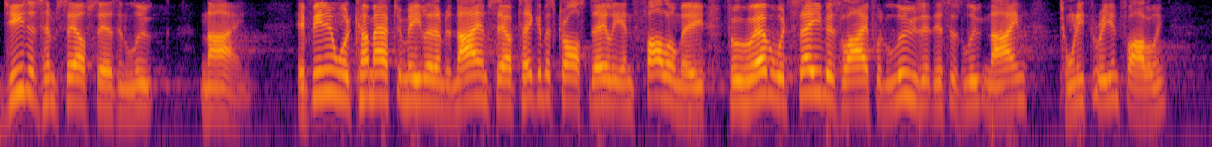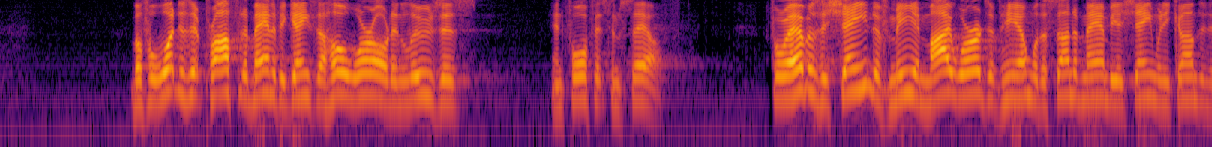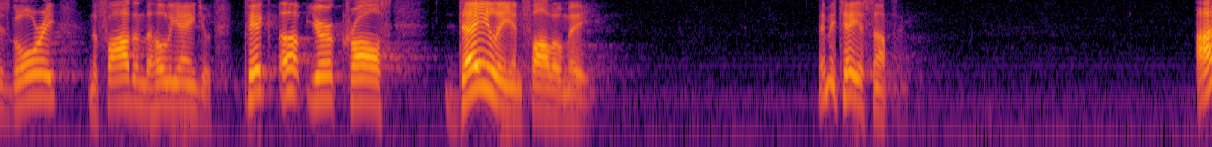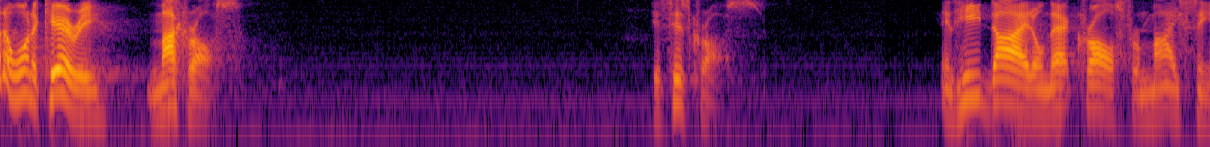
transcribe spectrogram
Jesus himself says in Luke 9, if anyone would come after me, let him deny himself, take up his cross daily, and follow me. For whoever would save his life would lose it. This is Luke 9 23 and following. But for what does it profit a man if he gains the whole world and loses and forfeits himself? For whoever is ashamed of me and my words of him, will the Son of Man be ashamed when he comes in his glory, and the Father and the holy angels? Pick up your cross daily and follow me. Let me tell you something. I don't want to carry my cross. It's his cross. And he died on that cross for my sin.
